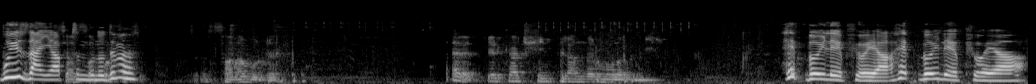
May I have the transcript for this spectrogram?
bu yüzden Sen yaptın bunu değil mi? Sana vuracak. Evet, birkaç Hint planlarım olabilir. Hep böyle yapıyor ya. Hep böyle yapıyor ya.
